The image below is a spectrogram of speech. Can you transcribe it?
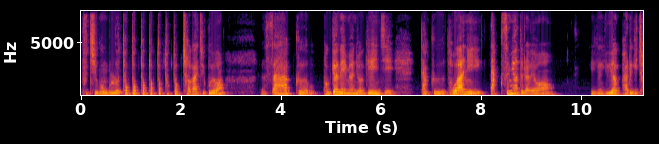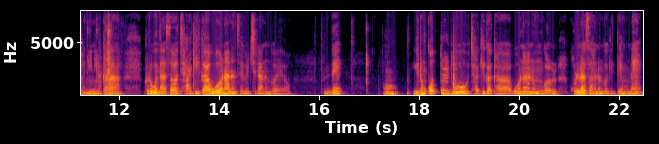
붙이고 물로 톡톡톡톡톡톡톡 쳐가지고요 싹 그 벗겨내면 여기에 이제 딱 그 도안이 딱 스며들어요. 이게 유약 바르기 전이니까. 그러고 나서 자기가 원하는 색을 칠하는 거예요. 근데 어, 이런 꽃들도 자기가 다 원하는 걸 골라서 하는 거기 때문에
